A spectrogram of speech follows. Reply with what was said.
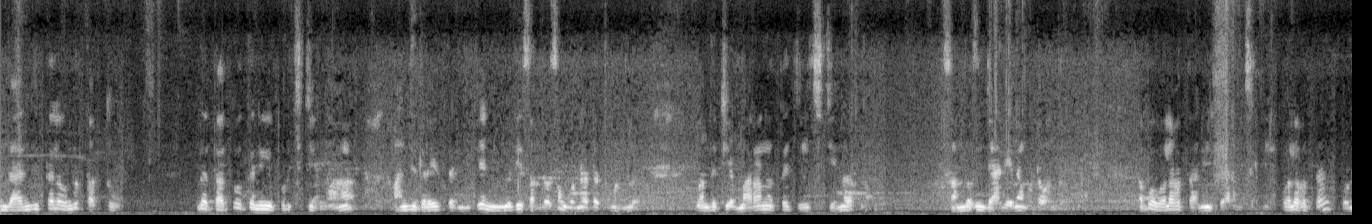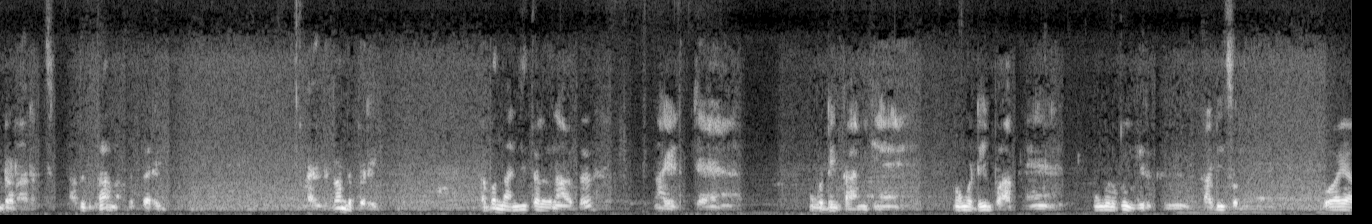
இந்த அஞ்சு தலை வந்து தத்துவம். இந்த தத்துவத்தை நீங்கள் பிடிச்சிட்டீங்கன்னா அஞ்சு தலையை தெரிஞ்சுட்டு நிம்மதி சந்தோஷம் கொண்டாட்டத்துக்கு வந்துட்டிய மரணத்தை ஜெயிச்சிட்டேன்னு அர்த்தம். சந்தோஷம் ஜாலியெல்லாம் மட்டும் வந்துடும் அப்போ உலகத்தை அணிவிக்க ஆரம்பிச்சிருக்கீங்க உலகத்தை கொண்டாட ஆரம்பிச்சிருக்கீங்க அதுக்கு தான் அந்த பிறகு அதுக்கு தான் அந்த பிறகு அப்போ அந்த அஞ்சு தலை நாளத்தை நான் எடுத்தேன். உங்கள்கிட்டையும் காமிக்கேன். உங்கள்கிட்டையும் பார்த்தேன் உங்களுக்கும் இருக்குது அப்படின்னு சொல்லுவேன். போயா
